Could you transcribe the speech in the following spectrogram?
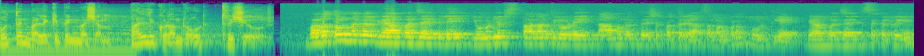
പുത്തൻപള്ളിക്ക് പിൻവശം പള്ളിക്കുളം റോഡ് തൃശൂർ വള്ളത്തോൾ നഗർ ഗ്രാമപഞ്ചായത്തിലെ യു ഡി എഫ് സ്ഥാനാർത്ഥികളുടെ നാമനിർദ്ദേശ പത്രിക സമർപ്പണം പൂർത്തിയായി. ഗ്രാമപഞ്ചായത്ത് സെക്രട്ടറിയും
